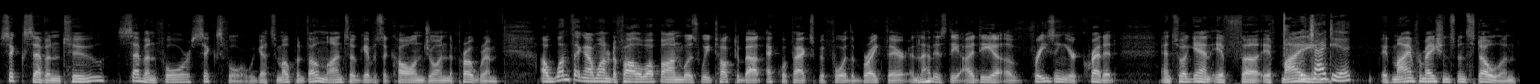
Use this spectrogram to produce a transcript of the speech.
672 7464. We got some open phone lines, so give us a call and join the program. Uh, one thing I wanted to follow up on was we talked about Equifax before the break there, and that is the idea of freezing your credit. And so again, if uh, if my Which I did. if my information's been stolen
